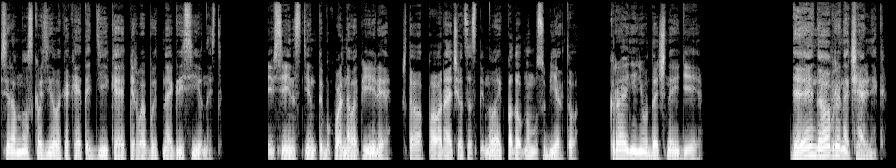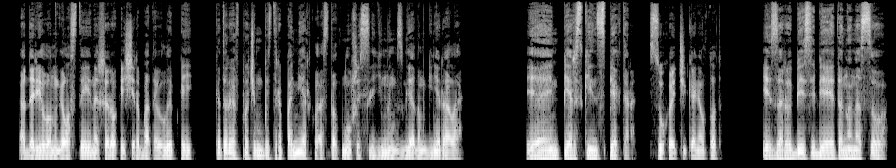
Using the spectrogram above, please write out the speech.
все равно сквозила какая-то дикая первобытная агрессивность. И все инстинкты буквально вопили, что поворачиваться спиной к подобному субъекту — крайне неудачная идея. «День добрый, начальник!» — одарил он Голстейна широкой щербатой улыбкой, которая, впрочем, быстро померкла, столкнувшись с ледяным взглядом генерала. «Я имперский инспектор», — сухо отчеканил тот. И заруби себе это на носу.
